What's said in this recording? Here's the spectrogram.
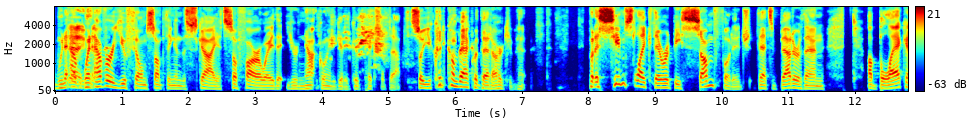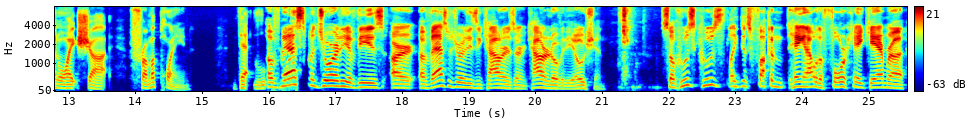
whenever, exactly. whenever you film something in the sky, it's so far away that you're not going to get a good pixel depth. So you could come back with that argument. But it seems like there would be some footage that's better than a black and white shot from a plane that l- a vast majority of these are a vast majority of these encounters are encountered over the ocean. So who's who's like just fucking hanging out with a 4K camera,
